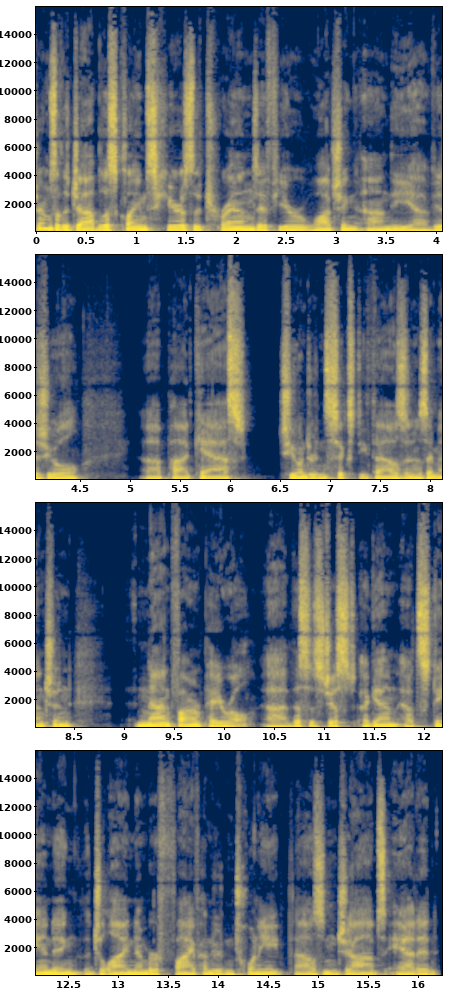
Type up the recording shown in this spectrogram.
terms of the jobless claims, here's the trend. If you're watching on the uh, visual uh, podcast, 260,000, as I mentioned. Non farm payroll. Uh, this is just, again, outstanding. The July number 528,000 jobs added.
